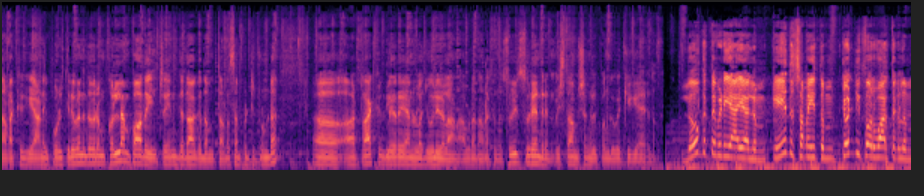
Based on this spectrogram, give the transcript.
നടക്കുകയാണ്. ഇപ്പോൾ തിരുവനന്തപുരം കൊല്ലം പാതയിൽ ട്രെയിൻ ഗതാഗതം തടസ്സപ്പെട്ടിട്ടുണ്ട്. ട്രാക്ക് ക്ലിയർ ചെയ്യാനുള്ള ജോലികളാണ് അവിടെ നടക്കുന്നത്. സുജിത് സുരേന്ദ്രൻ വിശദാംശങ്ങൾ പങ്കുവയ്ക്കുകയായിരുന്നു ലോകത്തെവിടെയായാലും ഏത് സമയത്തും ട്വന്റി ഫോർ വാർത്തകളും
